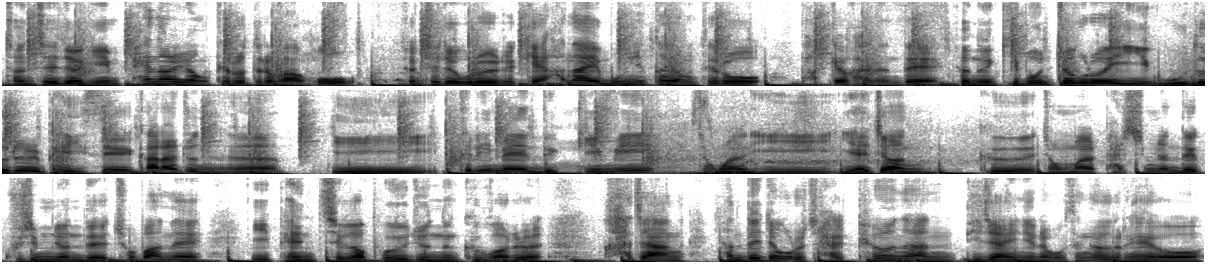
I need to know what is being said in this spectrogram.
전체적인 패널 형태로 들어가고 전체적으로 이렇게 하나의 모니터 형태로 바뀌어 가는데 저는 기본적으로 이 우드를 베이스에 깔아주는 이 트림의 느낌이 정말 이 예전 그 정말 80년대 90년대 초반에 이 벤츠가 보여주는 그거를 가장 현대적으로 잘 표현한 디자인이라고 생각을 해요.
